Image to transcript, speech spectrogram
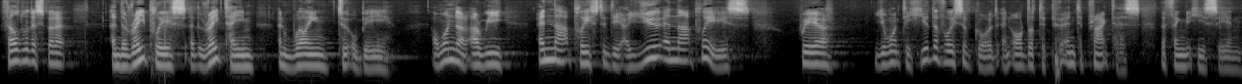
Filled with the Spirit in the right place at the right time and willing to obey. I wonder, are we in that place today? Are you in that place where you want to hear the voice of God in order to put into practice the thing that He's saying?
